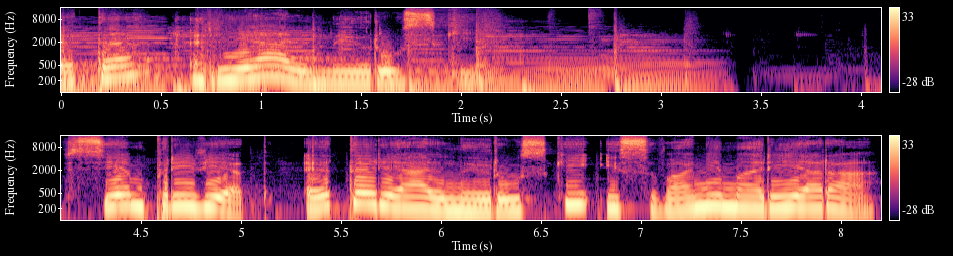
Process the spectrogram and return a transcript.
Это реальный русский. Всем привет! Это реальный русский и с вами Мария Ра.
